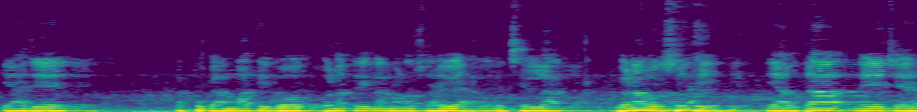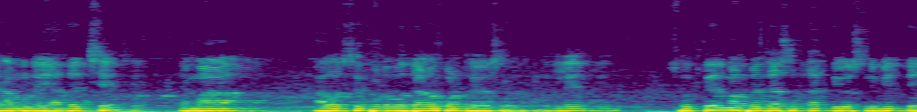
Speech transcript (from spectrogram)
કે આજે આખું ગામમાંથી બહુ ગણતરીના માણસો આવ્યા અને છેલ્લા ઘણા વર્ષોથી એ આવતા ને ચહેરા મને યાદ જ છે. એમાં આ વર્ષે થોડો વધારો પણ થયો છે. એટલે સોતેરમાં પ્રજાસત્તાક દિવસ નિમિત્તે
